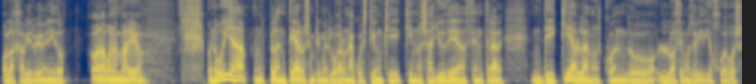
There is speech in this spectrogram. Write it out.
Hola Javier, bienvenido. Hola, buenas Mario. Bueno, voy a plantearos en primer lugar una cuestión que, nos ayude a centrar de qué hablamos cuando lo hacemos de videojuegos.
